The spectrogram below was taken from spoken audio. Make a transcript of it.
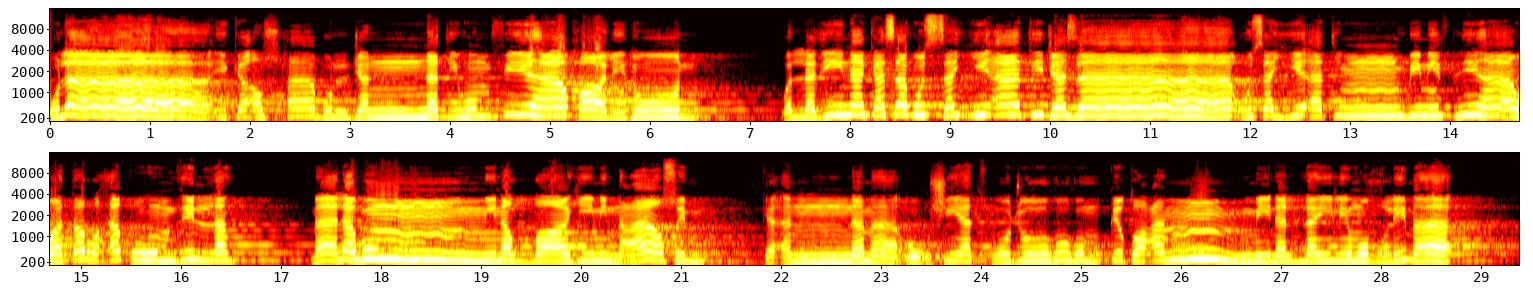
أولئك أصحاب الجنة هم فيها خالدون والذين كسبوا السيئات جزاء سيئة بمثلها وترهقهم ذلة ما لهم من الله من عاصم كأنما أغشيت وجوههم قطعا من الليل مظلما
